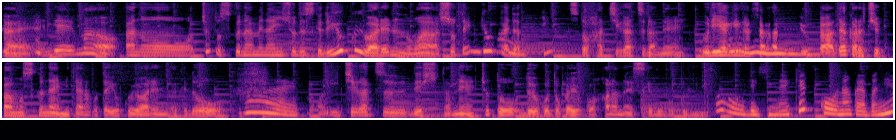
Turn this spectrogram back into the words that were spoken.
はい。で、まあ、あのーちょっと少なめな印象ですけど、よく言われるのは、書店業界だと2月と8月がね、売り上げが下がるっていうか、だから出版も少ないみたいなことはよく言われるんだけど、はい。1月でしたね。ちょっとどういうことかよくわからないですけど、僕にも。そうですね。結構なんかやっぱ年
